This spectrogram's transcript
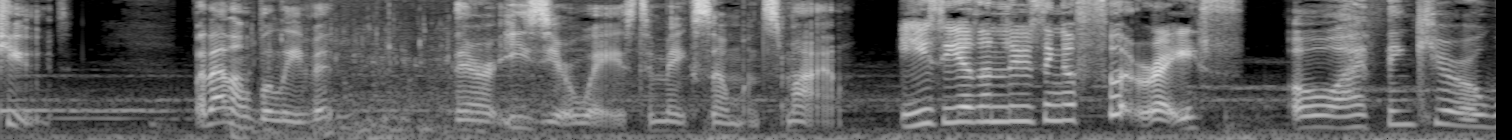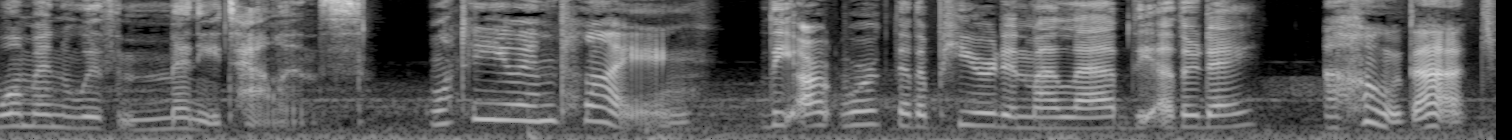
Cute. But I don't believe it. There are easier ways to make someone smile. Easier than losing a foot race? Oh, I think you're a woman with many talents. What are you implying? The artwork that appeared in my lab the other day? Oh, that.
